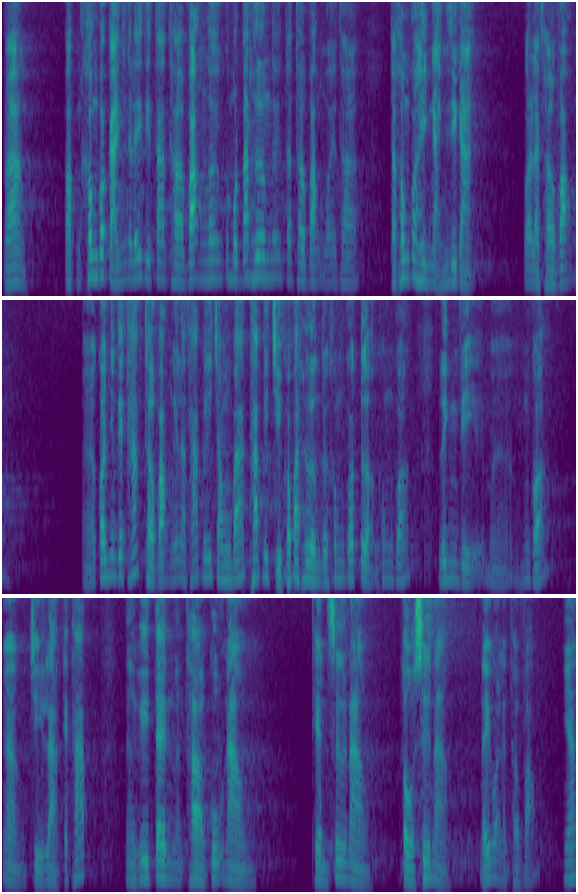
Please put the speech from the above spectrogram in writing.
Đúng không? Hoặc không có cả những cái đấy thì ta thờ vọng thôi, có một bát hương thôi, ta thờ vọng gọi thờ, thờ không có hình ảnh gì cả, gọi là thờ vọng. À, có những cái tháp thờ vọng nghĩa là tháp ấy trong bát, tháp ấy chỉ có bát hương thôi, không có tượng, không có linh vị mà không có Ờ, chỉ là cái tháp. Ờ, ghi tên thờ cụ nào, thiền sư nào, tổ sư nào. Đấy gọi là thờ vọng nhé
